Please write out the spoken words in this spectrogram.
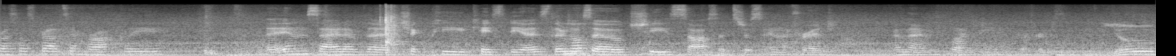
Brussels sprouts and broccoli. The inside of the chickpea quesadillas. There's mm. also cheese sauce that's just in the fridge. And then black bean burgers. Yum.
